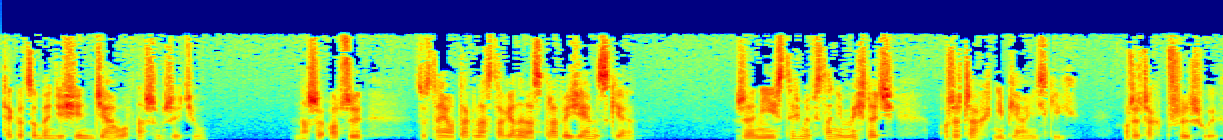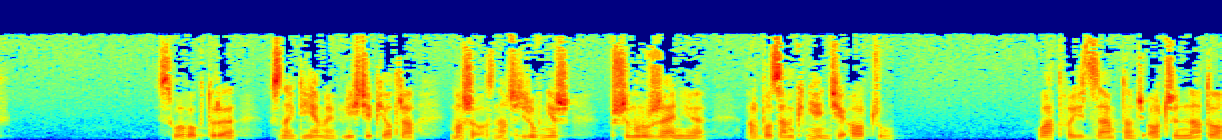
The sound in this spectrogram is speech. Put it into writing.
tego, co będzie się działo w naszym życiu. Nasze oczy zostają tak nastawione na sprawy ziemskie, że nie jesteśmy w stanie myśleć o rzeczach niebiańskich, o rzeczach przyszłych. Słowo, które znajdujemy w liście Piotra, może oznaczać również przymrużenie albo zamknięcie oczu. Łatwo jest zamknąć oczy na to,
